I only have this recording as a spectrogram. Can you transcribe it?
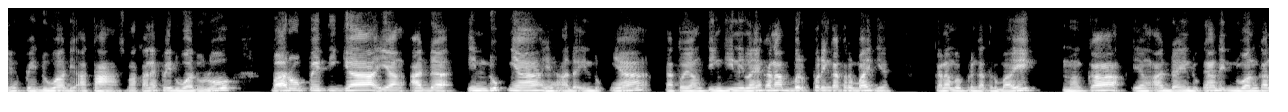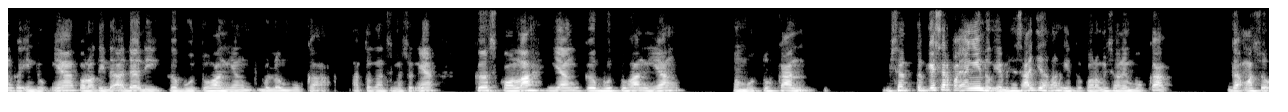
ya, P2 di atas. Makanya P2 dulu baru P3 yang ada induknya ya, ada induknya atau yang tinggi nilainya karena berperingkat terbaik ya. Karena berperingkat terbaik maka yang ada induknya diduankan ke induknya kalau tidak ada di kebutuhan yang belum buka atau kan maksudnya ke sekolah yang kebutuhan yang membutuhkan bisa tergeser Pak yang induk ya bisa saja kan gitu. Kalau misalnya buka nggak masuk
